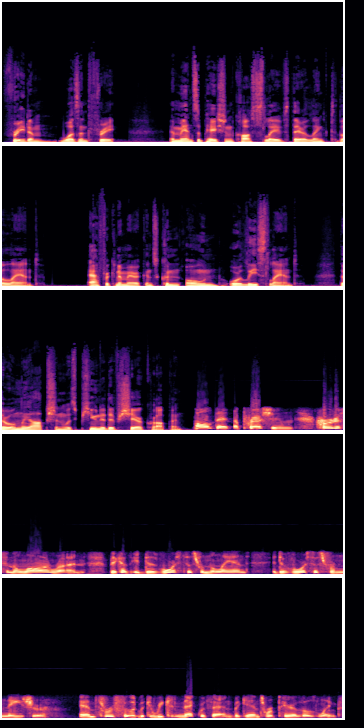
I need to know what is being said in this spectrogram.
Freedom wasn't free. Emancipation cost slaves their link to the land. African Americans couldn't own or lease land. Their only option was punitive sharecropping. All that oppression hurt us in the long run because it divorced us from the land, it divorced us from nature. And through food, we can reconnect with that and begin to repair those links.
